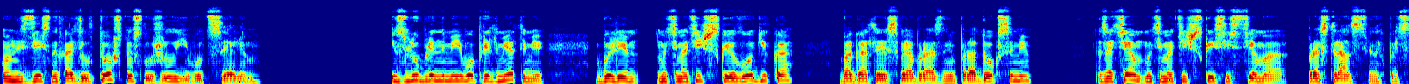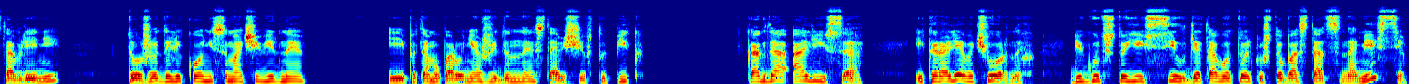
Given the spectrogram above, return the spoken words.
он и здесь находил то, что служило его целям. Излюбленными его предметами были математическая логика, богатая своеобразными парадоксами, затем математическая система пространственных представлений, тоже далеко не самоочевидная и потому порой неожиданная, ставящая в тупик, когда Алиса и королева черных бегут, что есть сил для того только, чтобы остаться на месте,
